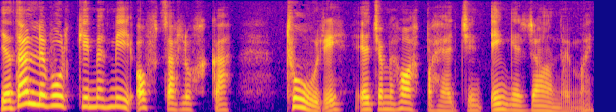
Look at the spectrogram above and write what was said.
Ja dalle vulkimme mi oftsaluhka tuuri, ja me hoapahedjin ingen Ranumain.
